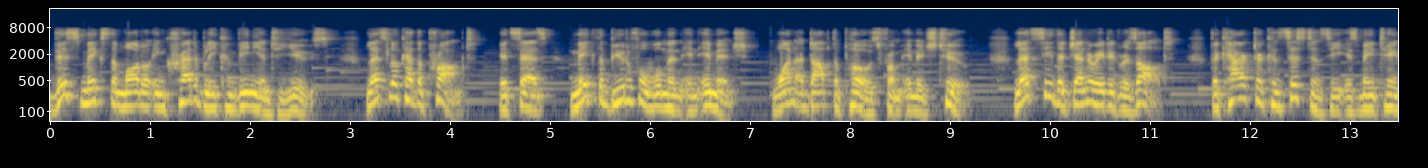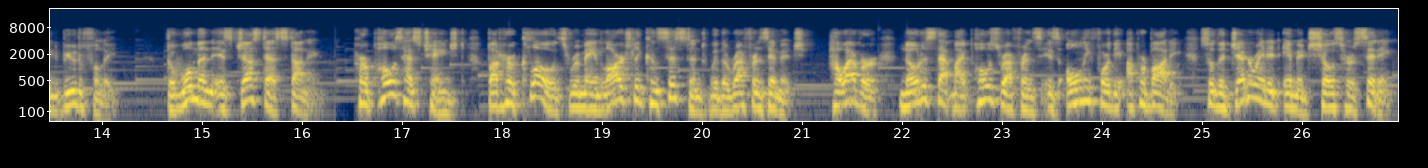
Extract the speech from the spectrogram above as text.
This makes the model incredibly convenient to use. Let's look at the prompt. It says, make the beautiful woman in image. 1 adopt the pose from image 2. Let's see the generated result. The character consistency is maintained beautifully. The woman is just as stunning. Her pose has changed, but her clothes remain largely consistent with the reference image. However, notice that my pose reference is only for the upper body, so the generated image shows her sitting,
